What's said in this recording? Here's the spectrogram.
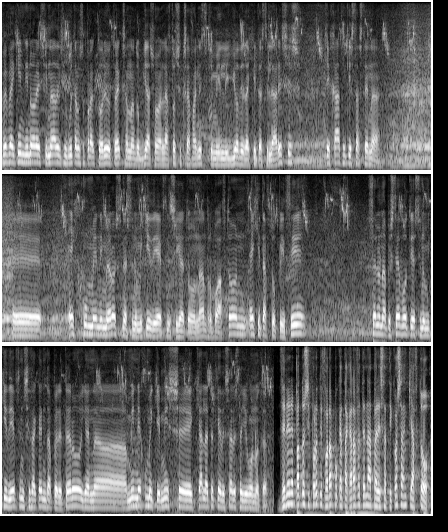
Βέβαια, εκείνη την ώρα οι συνάδελφοι που ήταν στο πρακτορείο τρέξαν να τον πιάσουν, αλλά αυτός εξαφανίστηκε με ηλικιώδη ταχύτητα στη Λαρίσης και χάθηκε στα στενά. Ε, έχουμε ενημερώσει την αστυνομική διεύθυνση για τον άνθρωπο αυτόν. Έχει ταυτοποιηθεί. Θέλω να πιστεύω ότι η αστυνομική διεύθυνση θα κάνει τα περαιτέρω για να μην έχουμε κι εμείς ε, κι άλλα τέτοια δυσάρεστα γεγονότα. Δεν είναι πάντως η πρώτη φορά που καταγράφεται ένα περιστατικό σαν και αυτό.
